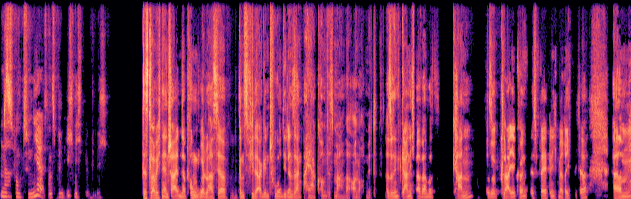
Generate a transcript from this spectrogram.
und dass es funktioniert. Sonst bin ich nicht glücklich. Das ist, glaube ich, ein entscheidender Punkt, weil du hast ja ganz viele Agenturen, die dann sagen, ah ja, komm, das machen wir auch noch mit. Also gar nicht mal, weil man es kann, also klar, ihr könnt Display, bin ich mir recht sicher. Ähm,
